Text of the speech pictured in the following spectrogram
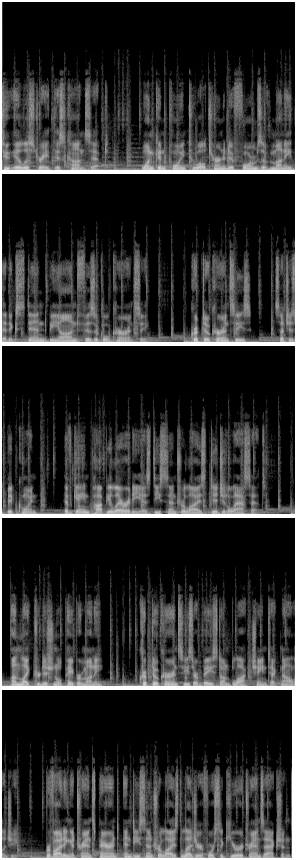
To illustrate this concept, one can point to alternative forms of money that extend beyond physical currency. Cryptocurrencies, such as Bitcoin, have gained popularity as decentralized digital assets. Unlike traditional paper money, cryptocurrencies are based on blockchain technology, providing a transparent and decentralized ledger for secure transactions.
